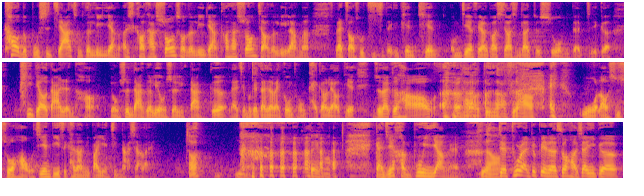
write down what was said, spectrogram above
靠的不是家族的力量，而是靠他双手的力量，靠他双脚的力量呢，来找出自己的一片天。我们今天非常高兴邀请到就是我们的这个皮雕达人哈，永顺大哥李永顺李大哥来节目跟大家来共同开杠聊天。永顺大哥好，你好，杜老师好。哎，我老实说哈，我今天第一次看到你把眼镜拿下来啊，对哈，感觉很不一样哎，是啊，就突然就变得说好像一个。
